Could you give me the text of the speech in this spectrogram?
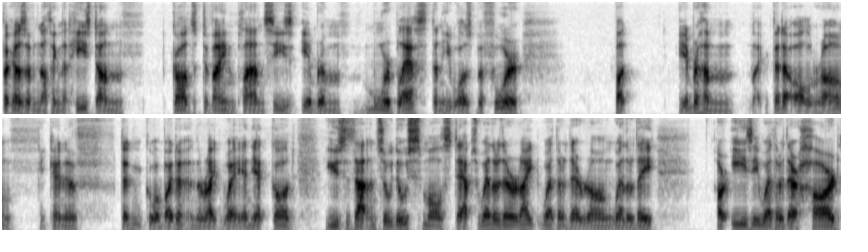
because of nothing that he's done, God's divine plan sees Abram more blessed than he was before. But Abraham like did it all wrong. He kind of didn't go about it in the right way, and yet God uses that. And so those small steps, whether they're right, whether they're wrong, whether they are easy, whether they're hard,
